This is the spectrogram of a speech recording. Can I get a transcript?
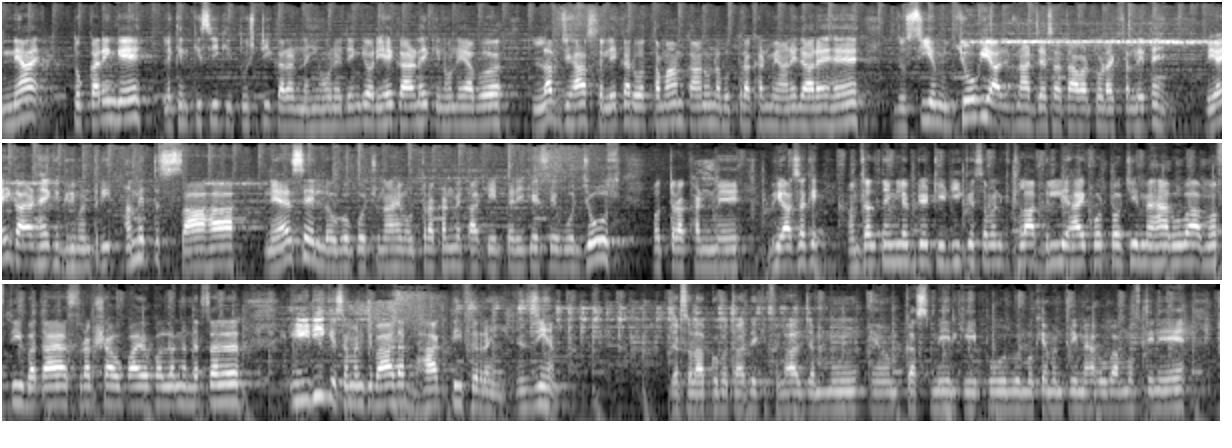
न्याय तो करेंगे, लेकिन किसी की तुष्टिकरण नहीं होने देंगे और यही कारण है कि इन्होंने अब लव जिहाज से लेकर वह तमाम कानून अब उत्तराखंड में आने जा रहे हैं, जो सीएम योगी आदित्यनाथ जैसा ताबड़तोड़ एक्शन लेते हैं। यही कारण है कि गृहमंत्री अमित शाह ने ऐसे लोगों को चुना है उत्तराखंड में ताकि एक तरीके से वो जोश उत्तराखंड में भी आ सके। हम चलते हैं अपडेट ईडी के समन के खिलाफ। दिल्ली हाई कोर्ट पहुँची महबूबा मुफ्ती, बताया सुरक्षा उपायों का उल्लंघन। दरअसल ईडी के समन के बाद अब भागती फिर रही। हैं जी हाँ। दरअसल आपको बता दें कि फ़िलहाल जम्मू एवं कश्मीर की पूर्व मुख्यमंत्री महबूबा मुफ्ती ने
